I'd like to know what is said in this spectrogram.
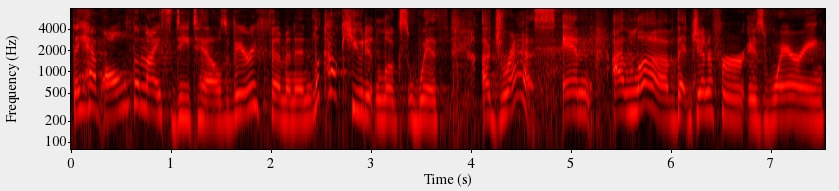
they have all of the nice details, very feminine. Look how cute it looks with a dress. And I love that Jennifer is wearing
